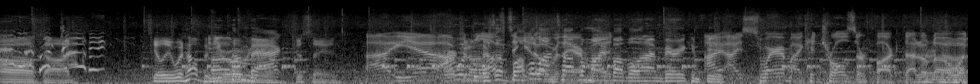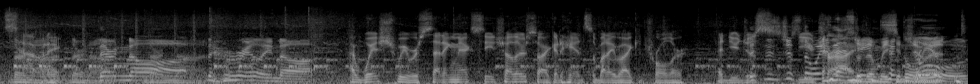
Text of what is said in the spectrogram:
Oh god. Skilly would help if you you were come over here, back? Just saying. Uh, yeah, I would There's love There's a to get bubble on top there, of my bubble, and I'm very confused. I, I swear my controls are fucked. I don't They're know not, what's they're happening. Not, they're not. They're not. They're really not. I wish we were sitting next to each other so I could hand somebody my controller and you just This is just you the way try. So then we can do it.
